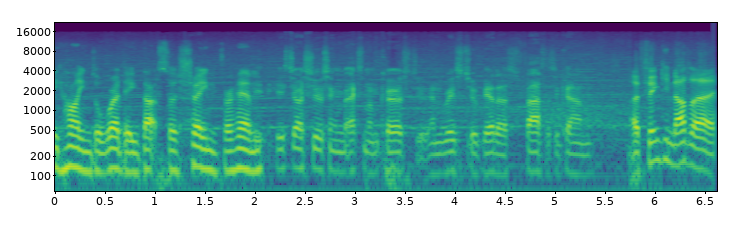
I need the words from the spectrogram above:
behind already. That's a shame for him. He's just using maximum curves to, and reach to get as fast as he can. I think he not uh,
